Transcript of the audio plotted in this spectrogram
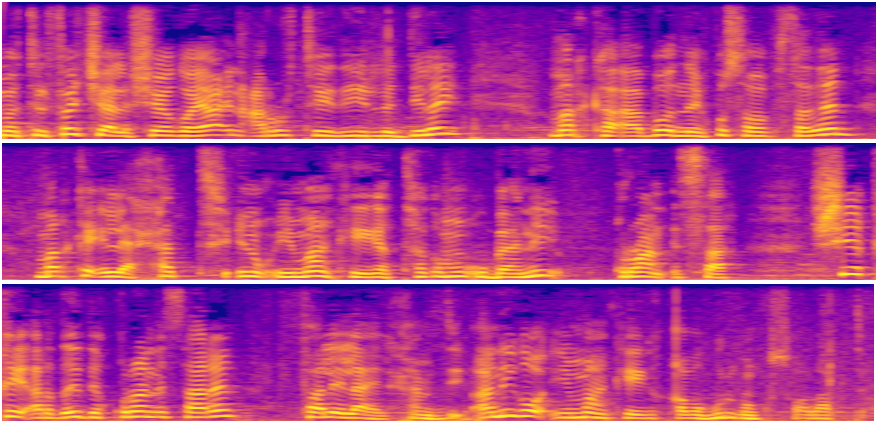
motilfajaa la sheegayaa in caruurteydii la dilay marka aaboodna ay ku sababsadeen marka ilaa xad inuu iimaankayga tago ma u baahni qur'aan isaar shiiqii ardaydii qur'aan isaareen falilaahi alxamdi. Anigoo iimaankayga qaba gurigan ku soo laabtay.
